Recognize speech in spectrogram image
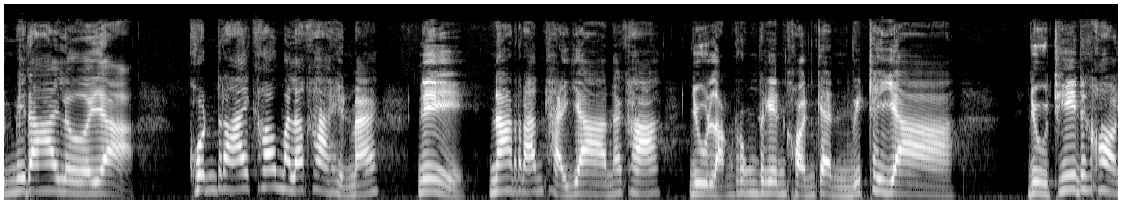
รไม่ได้เลยอะคนร้ายเข้ามาแล้วค่ะเห็นไหมนี่ หน้าร้านขายยานะคะ อยู่หลังโรงเรียนขอนแก่นวิทยา อยู่ที่นคร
